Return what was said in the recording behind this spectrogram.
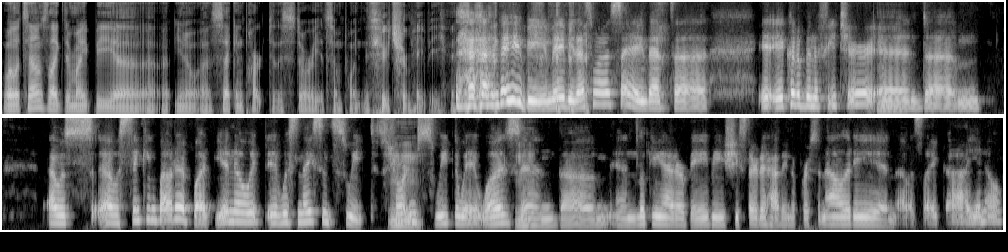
Well, it sounds like there might be a, a you know a second part to this story at some point in the future, maybe. maybe maybe that's what i was saying that uh, it, it could have been a feature Mm. and um, i was i was thinking about it but you know it, it was nice and sweet short and sweet the way it was Mhm. and um, and looking at our baby she started having a personality and i was like ah you know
